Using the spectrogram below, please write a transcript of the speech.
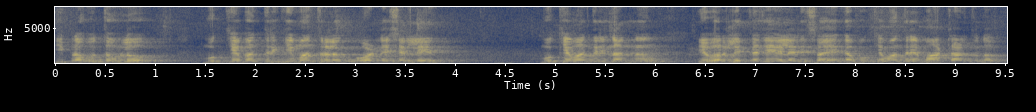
ఈ ప్రభుత్వంలో ముఖ్యమంత్రికి మంత్రులకు కోఆర్డినేషన్ లేదు. ముఖ్యమంత్రి నన్ను ఎవరు లెక్క చేయాలని స్వయంగా ముఖ్యమంత్రి మాట్లాడుతున్నారు.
